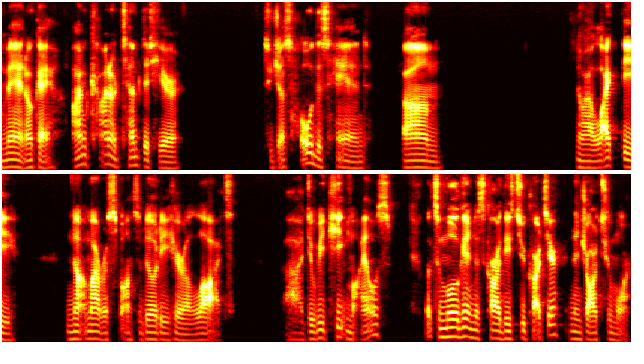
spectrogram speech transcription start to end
man, okay. I'm kind of tempted here to just hold this hand. Um, no, I like the not my responsibility here a lot. Uh, do we keep Miles? Let's mulligan discard these two cards here and then draw two more.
